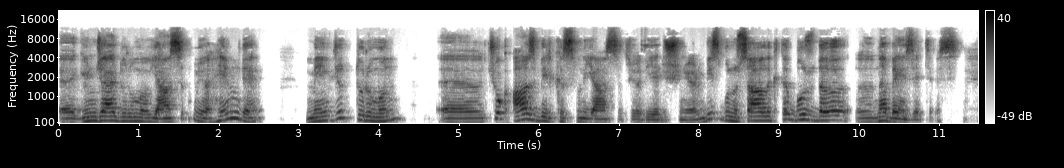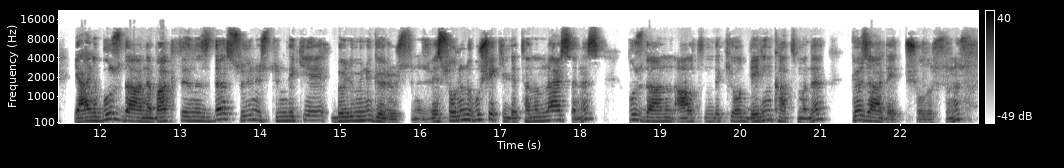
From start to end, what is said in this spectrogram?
e, güncel durumu yansıtmıyor hem de mevcut durumun e, çok az bir kısmını yansıtıyor diye düşünüyorum. Biz bunu sağlıkta buzdağına benzetiriz. Yani buzdağına baktığınızda suyun üstündeki bölümünü görürsünüz ve sorunu bu şekilde tanımlarsanız buzdağının altındaki o derin katmanı göz ardı etmiş olursunuz.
